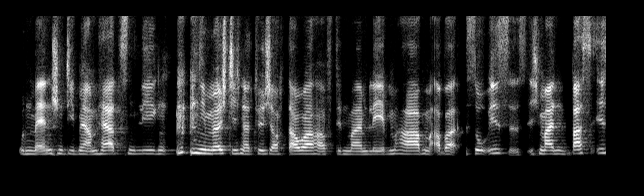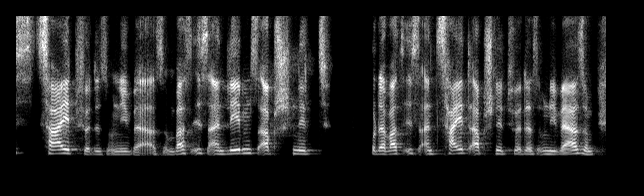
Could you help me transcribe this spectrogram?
Und Menschen, die mir am Herzen liegen, die möchte ich natürlich auch dauerhaft in meinem Leben haben. Aber so ist es. Ich meine, was ist Zeit für das Universum? Was ist ein Lebensabschnitt oder was ist ein Zeitabschnitt für das Universum? Das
